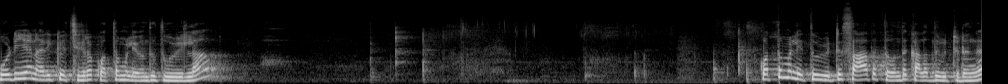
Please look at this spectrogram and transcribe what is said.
பொடியாக நறுக்கி வச்சுக்கிற கொத்தமல்லி வந்து தூவிடலாம். கொத்தமல்லி தூவிட்டு சாதத்தை வந்து கலந்து விட்டுடுங்க.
